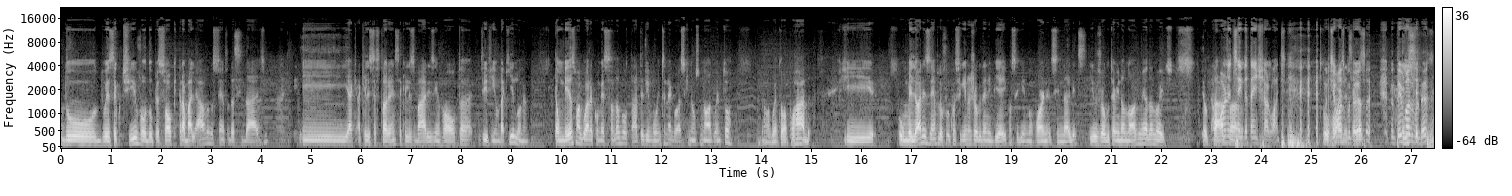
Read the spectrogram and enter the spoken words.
do, do executivo ou do pessoal que trabalhava no centro da cidade ah, e aqueles restaurantes, aqueles bares em volta viviam daquilo, né? Então, mesmo agora começando a voltar, teve muito negócio que não, não aguentou, não aguentou a porrada. E o melhor exemplo eu consegui no jogo da NBA, consegui no Hornets e Nuggets, e o jogo terminou nove e meia da noite. Eu tava... O Hornets ainda tá em Charlotte? não tinha umas mudanças? Ainda... Não teve umas mudanças?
